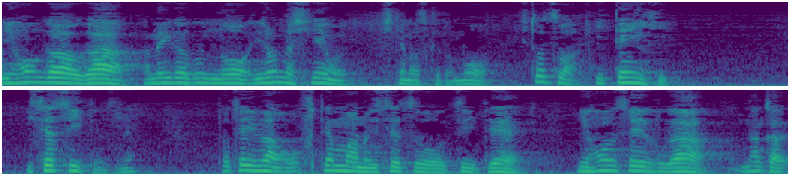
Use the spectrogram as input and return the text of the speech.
日本側がアメリカ軍のいろんな支援をしてますけれども、一つは移転費、移設費っていうんですね。例えば普天間の移設をついて、日本政府がなんか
